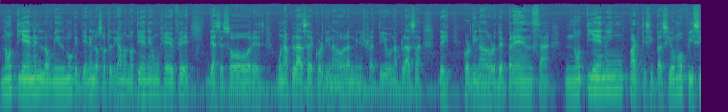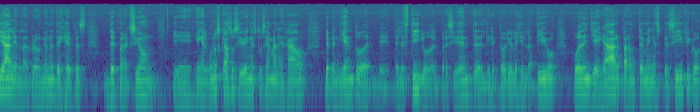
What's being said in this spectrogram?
No tienen lo mismo que tienen los otros, digamos, no tienen un jefe de asesores, una plaza de coordinador administrativo, una plaza de coordinador de prensa, no tienen participación oficial en las reuniones de jefes de fracción. Eh, en algunos casos, si bien esto se ha manejado dependiendo del estilo del presidente, del directorio legislativo, pueden llegar para un tema en específico,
